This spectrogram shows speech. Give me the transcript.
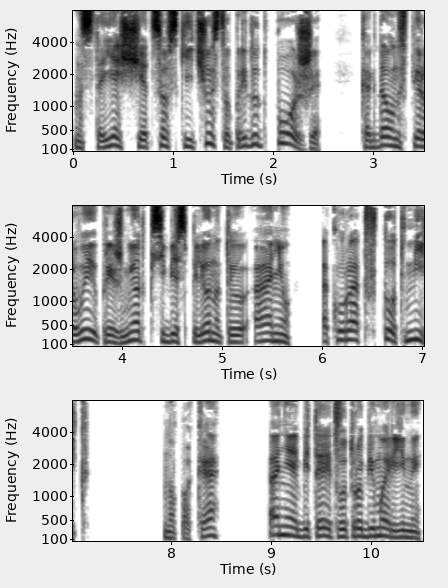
Настоящие отцовские чувства придут позже, когда он впервые прижмет к себе спеленатую Аню аккурат в тот миг. Но пока Аня обитает в утробе Марины,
